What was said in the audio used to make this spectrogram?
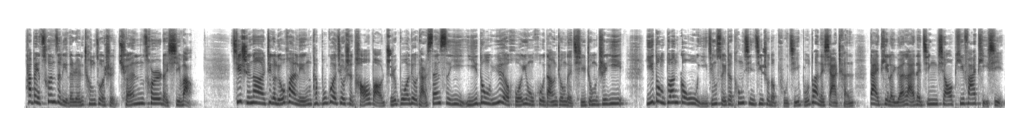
她被村子里的人称作是全村的希望。其实呢，这个刘焕玲他不过就是淘宝直播六点三四亿移动月活用户当中的其中之一。移动端购物已经随着通信技术的普及不断的下沉，代替了原来的经销批发体系。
